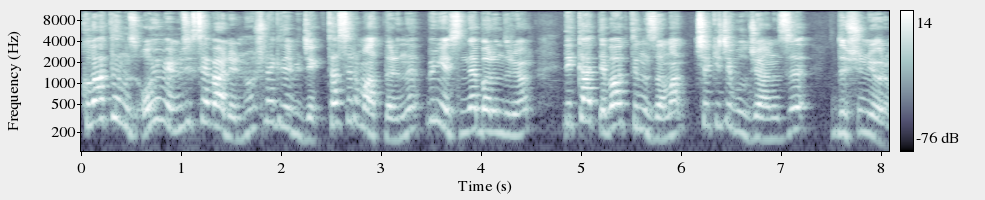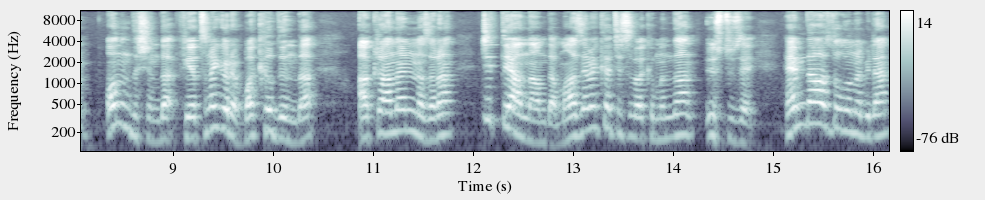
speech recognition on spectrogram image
Kulaklığımız oyun ve müzik severlerin hoşuna gidebilecek tasarım hatlarını bünyesinde barındırıyor. Dikkatle baktığınız zaman çekici bulacağınızı düşünüyorum. Onun dışında fiyatına göre bakıldığında akranlarına nazaran ciddi anlamda malzeme kalitesi bakımından üst düzey. Hem daha az dolanabilen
